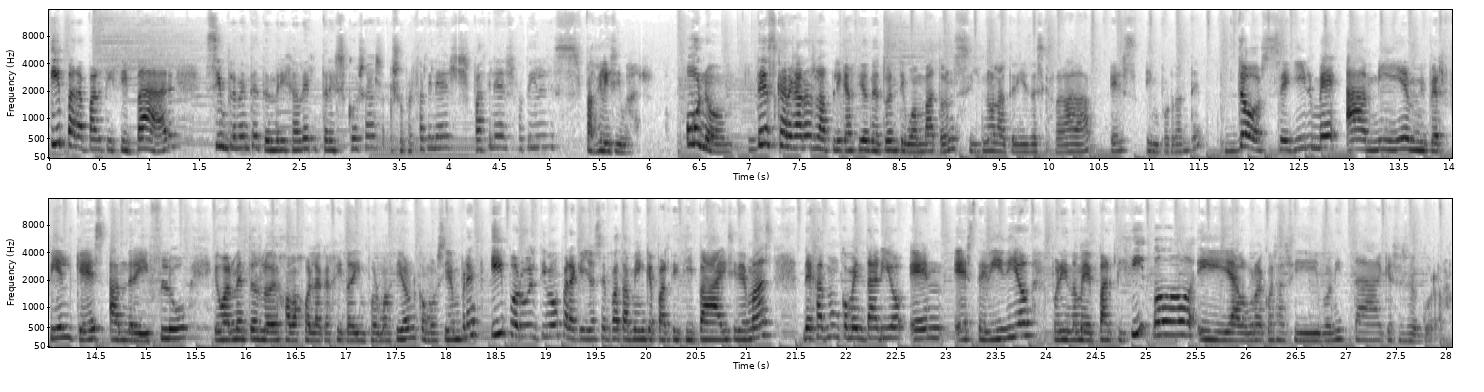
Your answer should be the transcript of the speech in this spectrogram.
Y para participar simplemente tendréis que hacer tres cosas súper fáciles, fáciles, fáciles, facilísimas. 1. Descargaros la aplicación de 21 Buttons si no la tenéis descargada, es importante 2. Seguirme a mí en mi perfil que es AndreiFlu Igualmente os lo dejo abajo en la cajita de información como siempre Y por último, para que yo sepa también que participáis y demás Dejadme un comentario en este vídeo poniéndome participo y alguna cosa así bonita que se os ocurra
